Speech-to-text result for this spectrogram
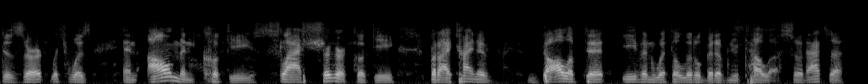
dessert, which was an almond cookie slash sugar cookie, but I kind of dolloped it even with a little bit of Nutella. So that's a,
